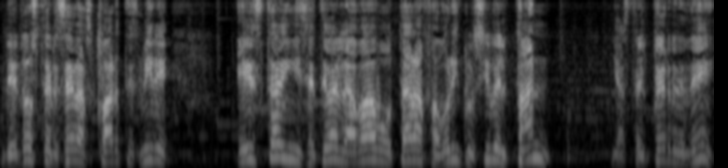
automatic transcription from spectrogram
de dos terceras partes. Mire, esta iniciativa la va a votar a favor inclusive el PAN y hasta el PRD,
